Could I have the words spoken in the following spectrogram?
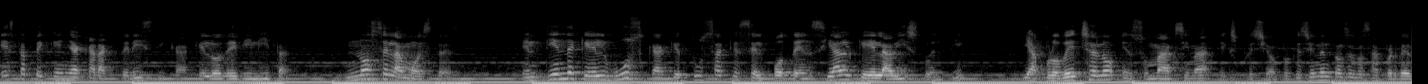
esta pequeña característica que lo debilita, no se la muestres. Entiende que Él busca que tú saques el potencial que Él ha visto en ti y aprovechalo en su máxima expresión, porque si no entonces vas a perder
